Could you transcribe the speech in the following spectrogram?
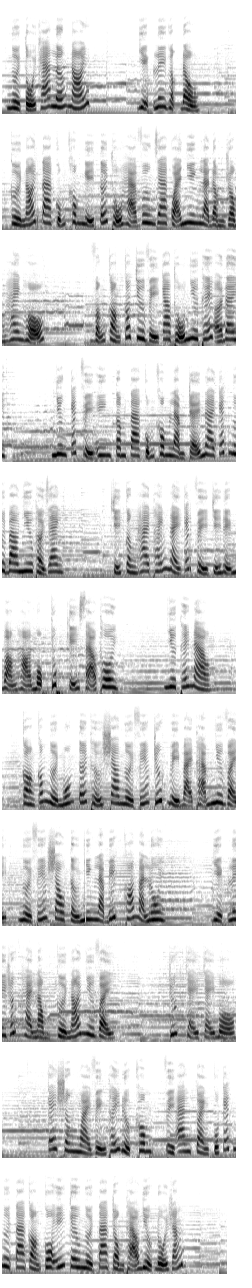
Người tuổi khá lớn nói. Diệp Ly gật đầu. Cười nói ta cũng không nghĩ tới thủ hạ vương gia quả nhiên là đầm rồng hang hổ. Vẫn còn có chư vị cao thủ như thế ở đây. Nhưng các vị yên tâm ta cũng không làm trễ nai các ngươi bao nhiêu thời gian. Chỉ cần hai tháng này các vị chỉ điểm bọn họ một chút kỹ xảo thôi. Như thế nào? Còn có người muốn tới thử sao người phía trước bị bại thảm như vậy, Người phía sau tự nhiên là biết khó mà lui. Diệp Ly rất hài lòng, cười nói như vậy. Trước chạy chạy bộ. Cái sân ngoài viện thấy được không? Vì an toàn của các ngươi ta còn cố ý kêu người ta trồng thảo dược đuổi rắn.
